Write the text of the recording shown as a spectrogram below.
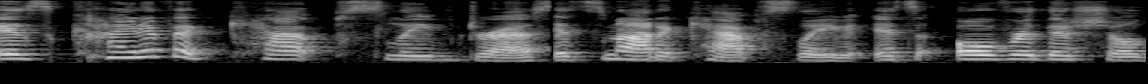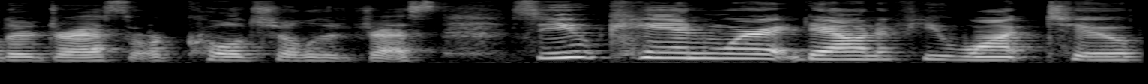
is kind of a cap sleeve dress. It's not a cap sleeve. It's over the shoulder dress or cold shoulder dress. So you can wear it down if you want to.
